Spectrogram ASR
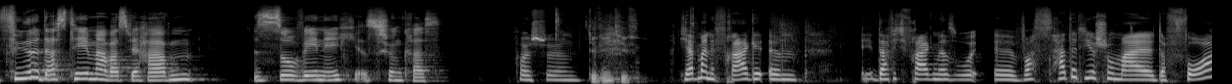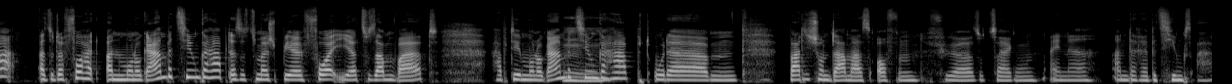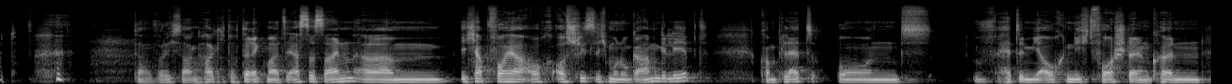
für das Thema, was wir haben, so wenig, ist schon krass. Voll schön. Definitiv. Ich habe mal eine Frage. Ähm, darf ich fragen, also, äh, was hattet ihr schon mal davor also davor hat eine monogame Beziehung gehabt, also zum Beispiel vor ihr zusammen wart, habt ihr eine monogame Beziehung mhm. gehabt oder ähm, wart ihr schon damals offen für sozusagen eine andere Beziehungsart? Da würde ich sagen, hake ich doch direkt mal als erstes ein. Ähm, ich habe vorher auch ausschließlich monogam gelebt, komplett und hätte mir auch nicht vorstellen können,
